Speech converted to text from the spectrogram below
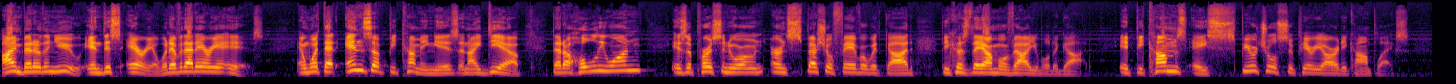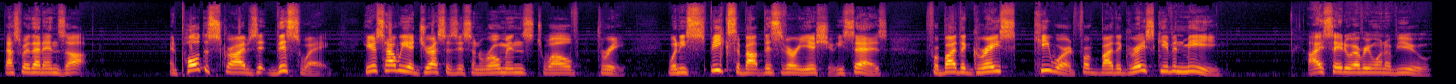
I'm better than you in this area, whatever that area is. And what that ends up becoming is an idea that a holy one is a person who earns special favor with God because they are more valuable to God. It becomes a spiritual superiority complex. That's where that ends up. And Paul describes it this way. Here's how he addresses this in Romans 12 3. When he speaks about this very issue, he says, For by the grace, keyword, for by the grace given me, I say to every one of you,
